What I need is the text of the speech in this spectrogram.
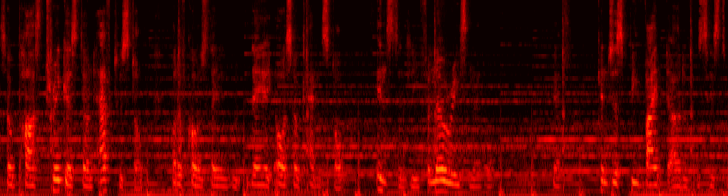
so past triggers don't have to stop, but of course they they also can stop instantly for no reason at all. Yes, can just be wiped out of the system.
